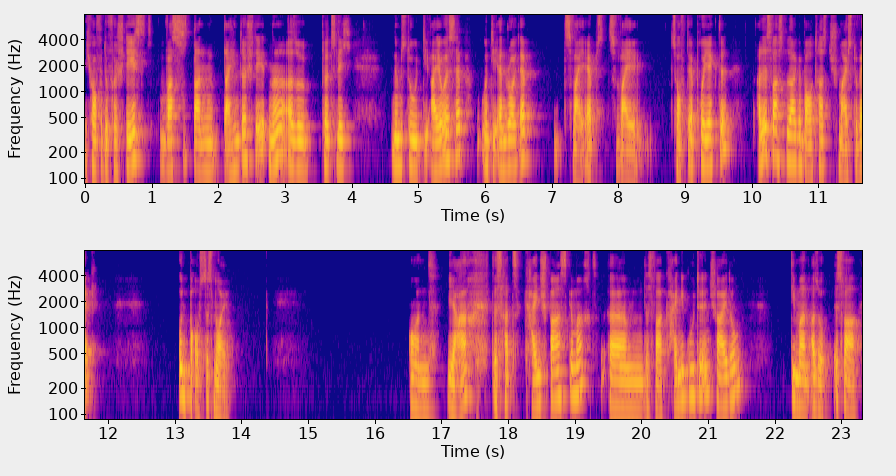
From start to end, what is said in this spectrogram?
Ich hoffe, du verstehst, was dann dahinter steht. Ne? Also plötzlich nimmst du die iOS-App und die Android-App, zwei Apps, zwei Softwareprojekte. Alles, was du da gebaut hast, schmeißt du weg und baust es neu. Und ja, das hat keinen Spaß gemacht. Ähm, das war keine gute Entscheidung, die man, also es war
